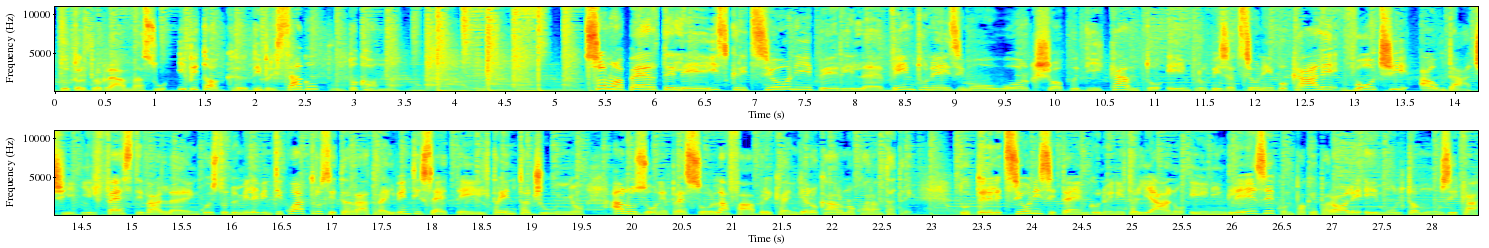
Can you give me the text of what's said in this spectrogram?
Tutto il programma su ipitocdibrissago.com. Sono aperte le iscrizioni per il ventunesimo workshop di canto e improvvisazione vocale Voci Audaci. Il festival in questo 2024 si terrà tra il 27 e il 30 giugno a Losone presso la fabbrica in via Locarno 43. Tutte le lezioni si tengono in italiano e in inglese con poche parole e molta musica.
